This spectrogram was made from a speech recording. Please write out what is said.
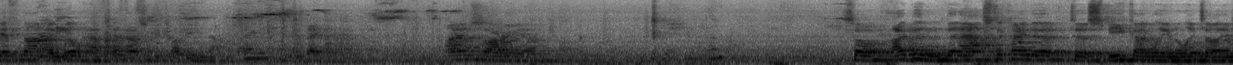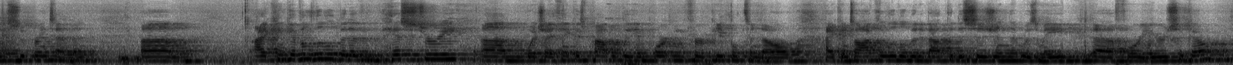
If not, I will have to ask you to leave. Thank you. I'm sorry, ma'am. So I've been, been asked to kind of, to speak. I'm William Millington, I am the superintendent. Um, I can give a little bit of history, um, which I think is probably important for people to know. I can talk a little bit about the decision that was made uh, four years ago.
